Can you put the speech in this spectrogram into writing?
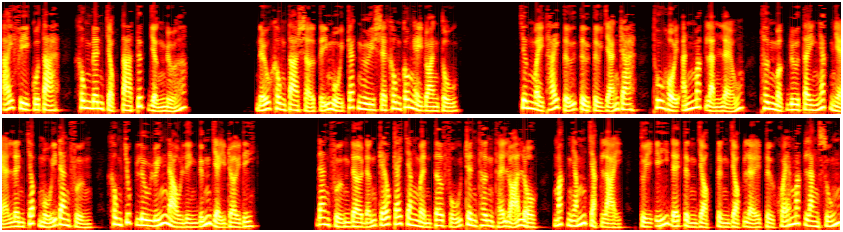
ái phi của ta, không nên chọc ta tức giận nữa. Nếu không ta sợ tỉ muội các ngươi sẽ không có ngày đoàn tụ. Chân mày thái tử từ từ giãn ra, thu hồi ánh mắt lạnh lẽo, thân mật đưa tay nhắc nhẹ lên chóp mũi đan phượng, không chút lưu luyến nào liền đứng dậy rời đi. Đan phượng đờ đẫn kéo cái chăn mền tơ phủ trên thân thể lõa lồ, mắt nhắm chặt lại, tùy ý để từng giọt từng giọt lệ từ khóe mắt lăn xuống.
